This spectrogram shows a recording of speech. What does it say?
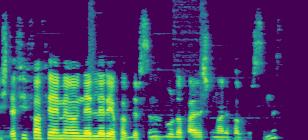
İşte FIFA FM önerileri yapabilirsiniz. Burada paylaşımlar yapabilirsiniz.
